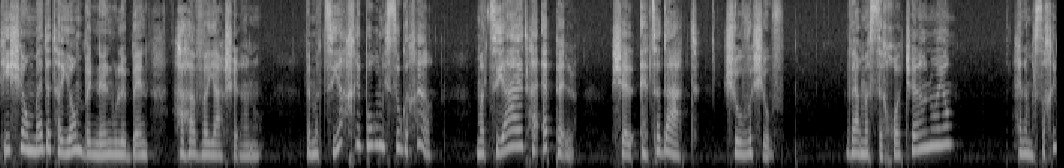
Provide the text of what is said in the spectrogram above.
היא שעומדת היום בינינו לבין ההוויה שלנו, ומציעה חיבור מסוג אחר. מציעה את האפל של עץ הדעת, שוב ושוב. והמסכות שלנו היום הן המסכים.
